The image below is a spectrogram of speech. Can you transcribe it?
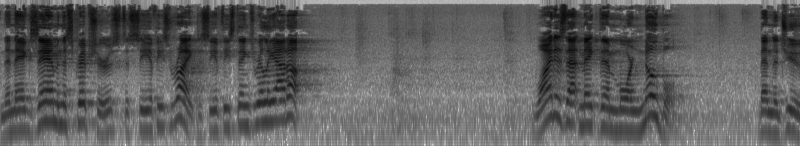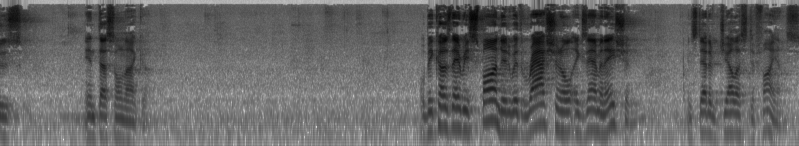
and then they examine the scriptures to see if he's right, to see if these things really add up. Why does that make them more noble than the Jews in Thessalonica? Well, because they responded with rational examination instead of jealous defiance,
